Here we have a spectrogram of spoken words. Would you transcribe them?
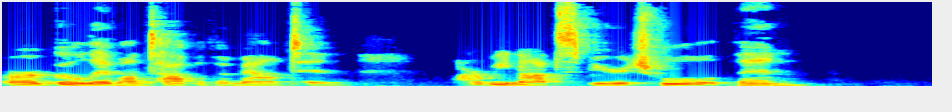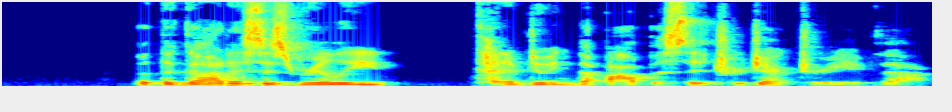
or go live on top of a mountain? Are we not spiritual then? But the goddess is really kind of doing the opposite trajectory of that.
